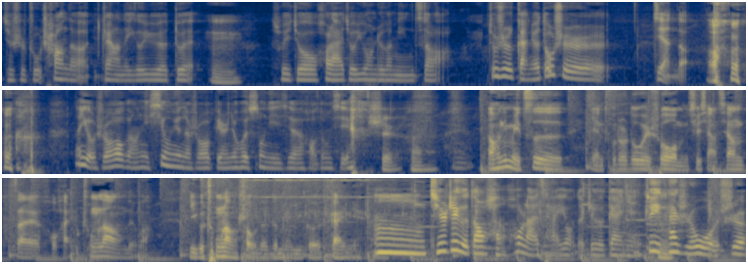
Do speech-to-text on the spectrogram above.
就是主唱的这样的一个乐队，嗯所以就后来就用这个名字了，就是感觉都是剪的。那有时候可能你幸运的时候，别人就会送你一些好东西。是嗯嗯，然后你每次演出的时候都会说我们去想象在后海冲浪，对吗？一个冲浪手的这么一个概念。嗯，其实这个到很后来才有的这个概念。最嗯开始我是，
